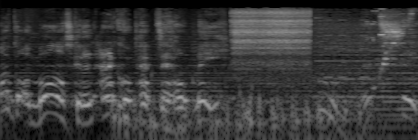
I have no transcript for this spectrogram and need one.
I've got a mask and an aqua pack to help me. Hmm, let's see.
